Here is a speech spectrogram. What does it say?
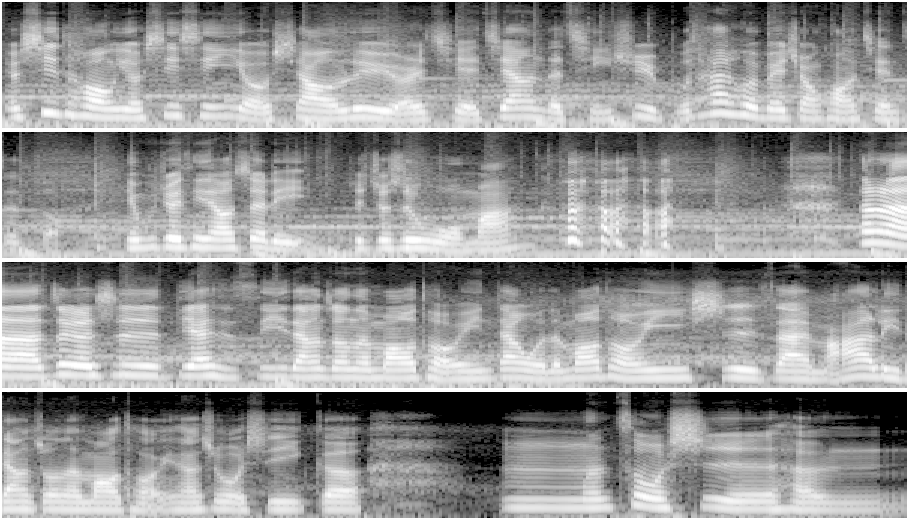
有系统、有细心、有效率，而且这样的情绪不太会被状况牵着走。你不觉得听到这里这就是我吗？当然了，这个是 DSC 当中的猫头鹰，但我的猫头鹰是在马尔利当中的猫头鹰。他说我是一个。嗯，做事很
